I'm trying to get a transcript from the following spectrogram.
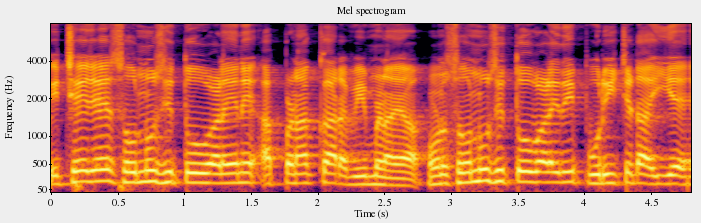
ਪਿੱਛੇ ਜੇ ਸੋਨੂ ਸਿੱਤੋ ਵਾਲੇ ਨੇ ਆਪਣਾ ਘਰ ਵੀ ਬਣਾਇਆ। ਹੁਣ ਸੋਨੂ ਸਿੱਤੋ ਵਾਲੇ ਦੀ ਪੂਰੀ ਚੜ੍ਹਾਈ ਹੈ।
